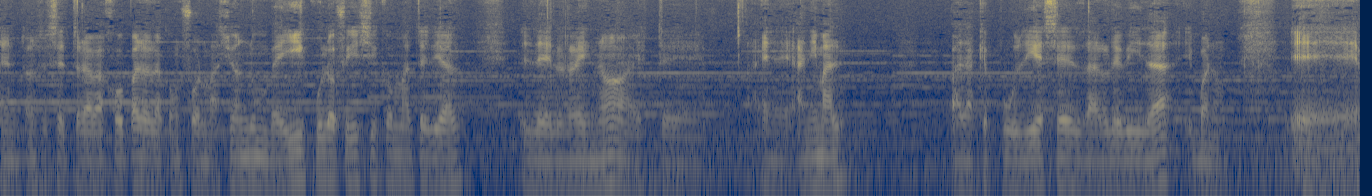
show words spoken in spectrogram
entonces se trabajó para la conformación de un vehículo físico material del reino este, eh, animal para que pudiese darle vida, y bueno, eh,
